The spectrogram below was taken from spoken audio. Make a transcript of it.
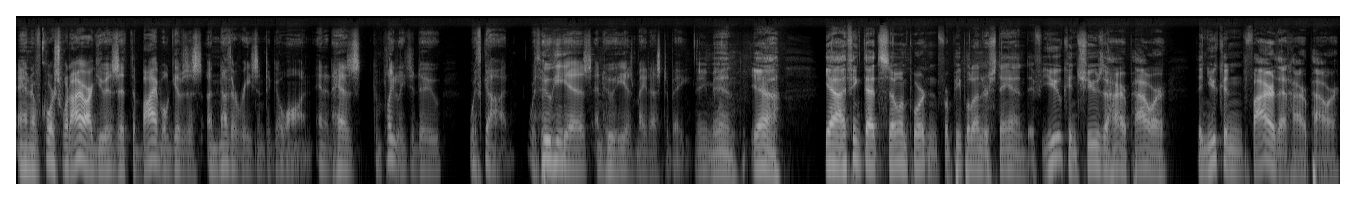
And of course, what I argue is that the Bible gives us another reason to go on, and it has completely to do with God, with who He is and who He has made us to be. Amen. Yeah. Yeah, I think that's so important for people to understand. If you can choose a higher power, then you can fire that higher power,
